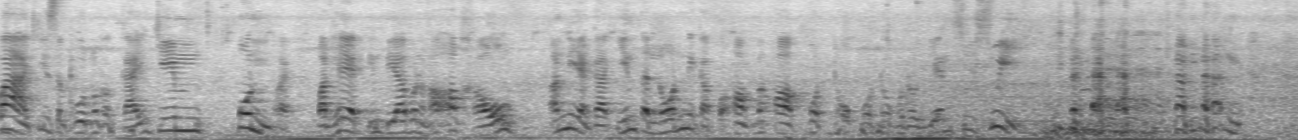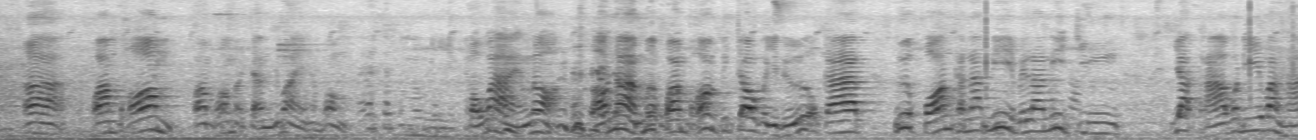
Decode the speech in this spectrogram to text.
ว่าขี้สกุดมันก็ไก่จิมปุ้นไปประเทศอินเดียบนเขาเอาเขา อันนี้กับอินตนนท์นี่กับพอออกมาออกปดโทปดโทปดโทเย็นซุยๆดังนั้นความพร้อมความพร้อมอาจารย์ย่อยครับพ่องบอกว่าอย่างนอกเอาหน้าเมื่อความพร้อมที่เจ้าก็อย่าถือโอกาส เพื่อป้อนคณะนี้เวลานี้จริงยะถาวดีวหา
